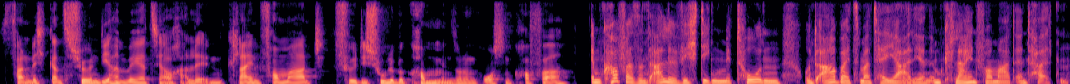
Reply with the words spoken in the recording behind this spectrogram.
fand ich ganz schön. Die haben wir jetzt ja auch alle in Kleinformat für die Schule bekommen, in so einem großen Koffer. Im Koffer sind alle wichtigen Methoden und Arbeitsmaterialien im Kleinformat enthalten.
